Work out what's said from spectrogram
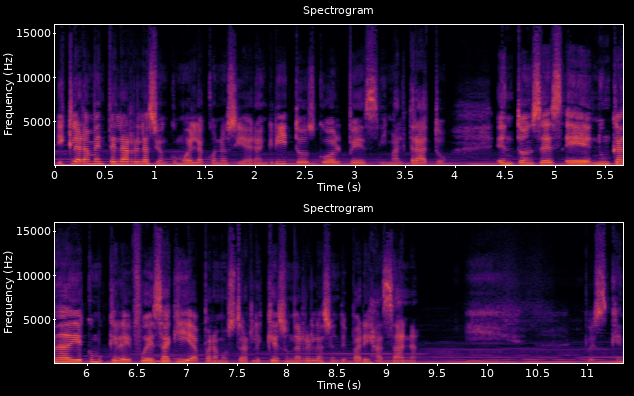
Y claramente la relación como él la conocía eran gritos, golpes y maltrato. Entonces eh, nunca nadie como que fue esa guía para mostrarle que es una relación de pareja sana pues que,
